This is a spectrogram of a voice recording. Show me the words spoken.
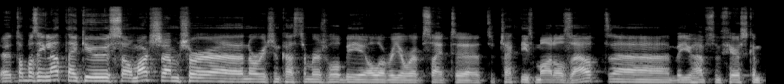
Uh, Thomas Ingenlath, thank you so much. I'm sure uh, Norwegian customers will be all over your website to, to check these models out. Uh, but you have some fierce com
